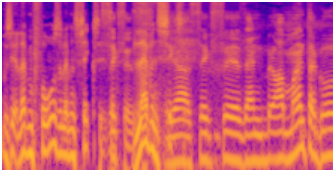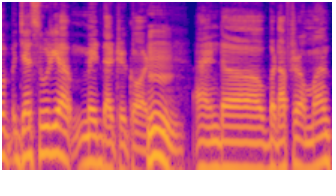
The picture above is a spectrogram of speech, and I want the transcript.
Was it 11 fours, 11 sixes? sixes. 11 sixes. Yeah, sixes. And a month ago, Jayasuriya made that record. Hmm. And uh, but after a month,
